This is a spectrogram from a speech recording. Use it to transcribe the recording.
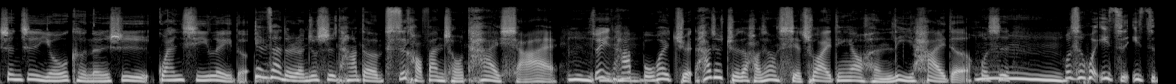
甚至有可能是关系类的。现在的人就是他的思考范畴太狭隘，嗯，所以他不会觉，他就觉得好像写出来一定要很厉害的，或是，嗯，或是会一直一直。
